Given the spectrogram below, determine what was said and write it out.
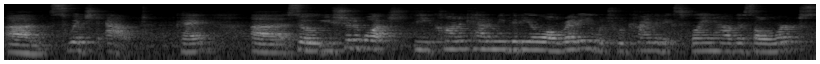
um, switched out, okay? Uh, so you should have watched the Khan Academy video already, which would kind of explain how this all works.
